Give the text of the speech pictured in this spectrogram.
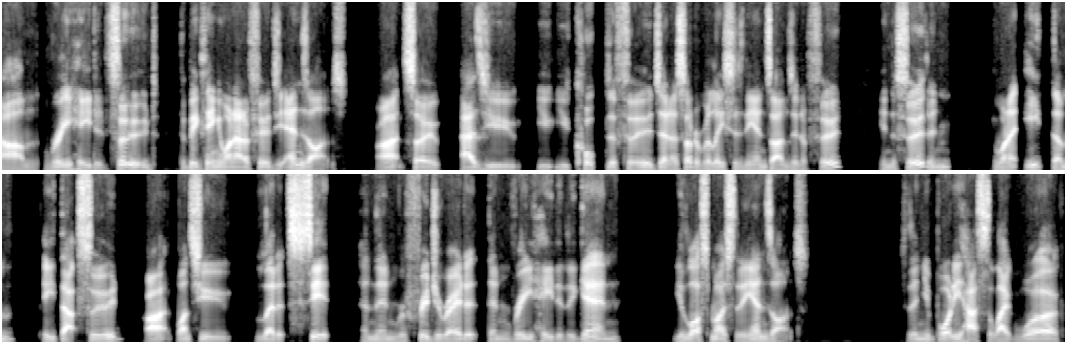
um, reheated food, the big thing you want out of food is your enzymes, right? So as you, you you cook the foods and it sort of releases the enzymes in a food in the food, and you want to eat them, eat that food, right? Once you let it sit and then refrigerate it, then reheat it again, you lost most of the enzymes. So then your body has to like work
